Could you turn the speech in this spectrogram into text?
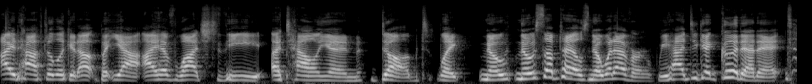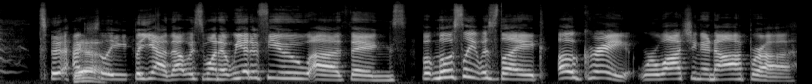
I'd have to look it up, but yeah, I have watched the Italian dubbed, like no no subtitles, no whatever. We had to get good at it. to actually but yeah that was one of we had a few uh things but mostly it was like oh great we're watching an opera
